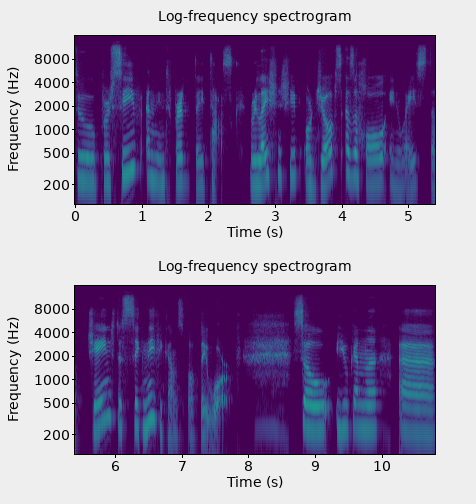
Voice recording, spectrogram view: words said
to perceive and interpret their task, relationship, or jobs as a whole in ways that change the significance of their work. So you can uh,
